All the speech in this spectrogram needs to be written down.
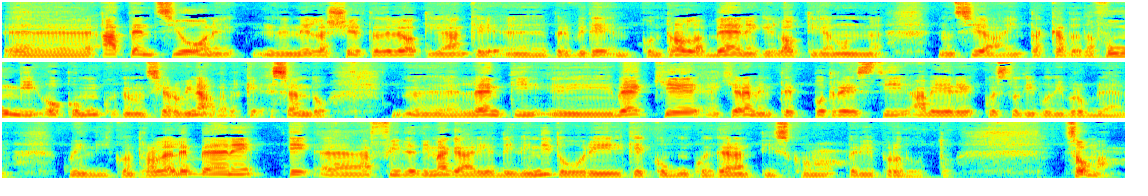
eh, attenzione nella scelta delle ottiche anche eh, per vedere, controlla bene che l'ottica non, non, sia intaccata da funghi o comunque che non sia rovinata perché essendo eh, lenti eh, vecchie eh, chiaramente potresti avere questo tipo di problema. Quindi controllale bene e eh, affidati magari a dei venditori che comunque garantiscono per il prodotto. Insomma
